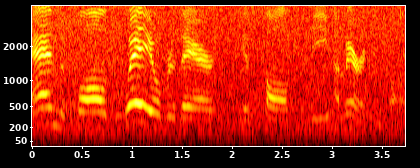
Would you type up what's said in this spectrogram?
and the falls way over there is called the American Falls.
